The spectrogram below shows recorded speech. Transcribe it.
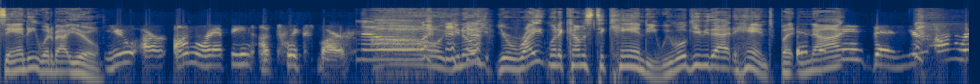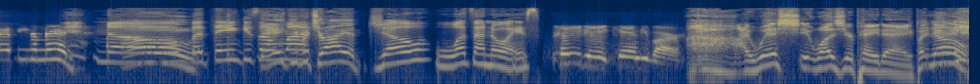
Sandy, what about you? You are unwrapping a Twix bar. no. Oh, you know, you're right when it comes to candy. We will give you that hint, but It's not. a mint then. You're unwrapping a mint. No, Oh, but thank you so Thank much. Thank you for trying. Joe, what's that noise? Payday candy bar. Ah, I wish it was your payday, but It no, is.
